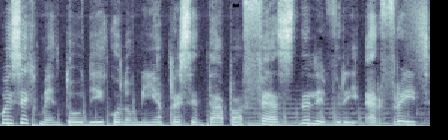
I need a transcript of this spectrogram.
com o segmento de economia apresentado para Fast Delivery Air Freight.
